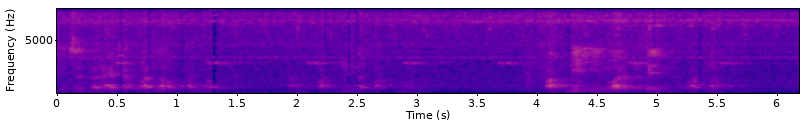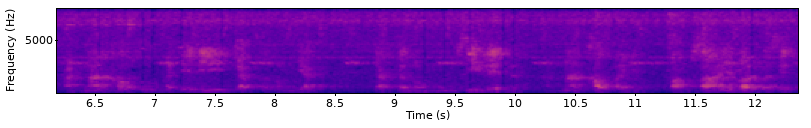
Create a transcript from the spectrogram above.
ที่สุดก็ได้จากวัดเราทั้งหมดทั้งฝั่งนี้และฝั่งนู้นฝั่งนี้ร้อยเปอร์เซ็นต์วัดเราหันหน้าเข้าสู่พระเจดีย์จากถนนใหญ่จากถนนสี่เลนหันหน้าเข้าไปฝั่งซ้ายร้อยเปอร์เซ็นต์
